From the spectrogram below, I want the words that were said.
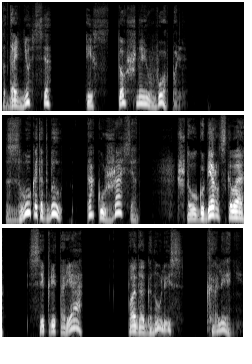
донесся истошный вопль. Звук этот был так ужасен, что у губернского секретаря подогнулись колени.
